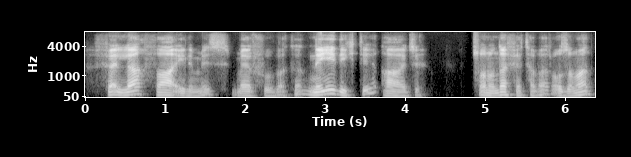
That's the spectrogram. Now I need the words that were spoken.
fellah failimiz merfu bakın. Neyi dikti? Ağacı. Sonunda feta var. O zaman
